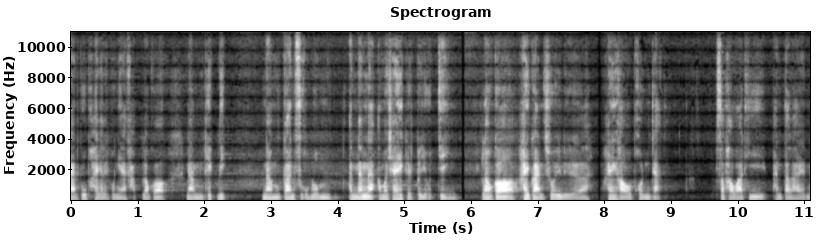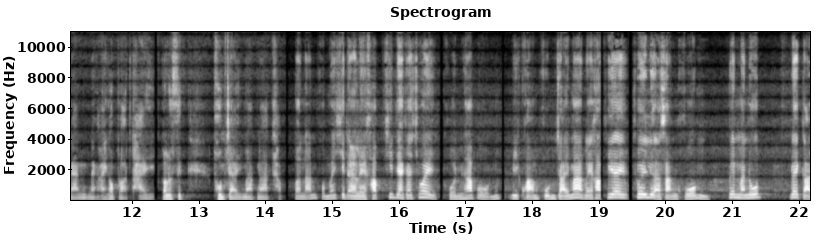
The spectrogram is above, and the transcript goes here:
การกู้ภัยอะไรพวกนี้ครับเราก็นำเทคนิคนำการฝึกอบรมอันนั้นนะเอามาใช้ให้เกิดประโยชน์จริง เราก็ให้การช่วยเหลือให้เขาพ้นจากสภาวะที่อันตรายนั้นนะครับให้เขาปลอดภัย ก็รู้สึก ภูมิใจมากๆครับ ตอนนั้นผมไม่คิดอะไรเลยครับ คิดอยากจะช่วยคนครับผมมีความภูมิใจมากเลยครับ ที่ได้ช่วยเหลือสังคม เพื่อนมนุษย์ด้วยกัน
